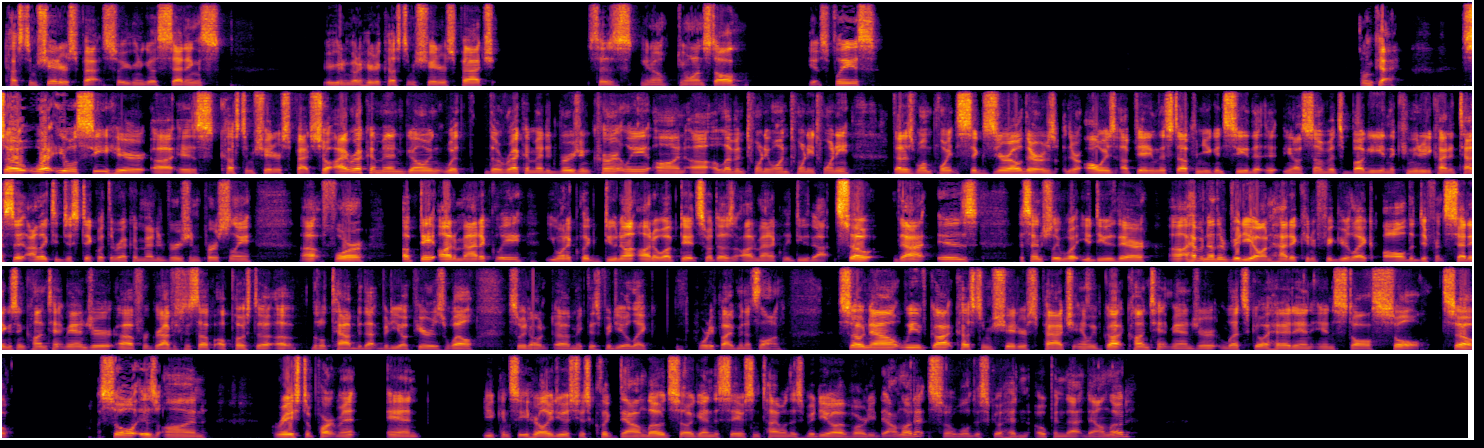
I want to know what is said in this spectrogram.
custom shaders patch. So you're going to go settings. You're going to go here to custom shaders patch. It says, you know, do you want to install? Yes, please. Okay. So what you will see here uh, is custom shaders patch. So I recommend going with the recommended version currently on uh, 11.21.2020. That is 1.60. There's they're always updating this stuff, and you can see that it, you know some of it's buggy, and the community kind of tests it. I like to just stick with the recommended version personally. Uh, for update automatically, you want to click do not auto update so it doesn't automatically do that. So that is essentially what you do there. Uh, I have another video on how to configure like all the different settings in Content Manager uh, for graphics and stuff. I'll post a, a, little tab to that video up here as well, so we don't uh, make this video like 45 minutes long. So now we've got custom shaders patch and we've got Content Manager. Let's go ahead and install Sol. So Sol is on Race Department and you can see here all you do is just click download. So again, to save some time on this video, I've already downloaded it. So we'll just go ahead and open that download.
